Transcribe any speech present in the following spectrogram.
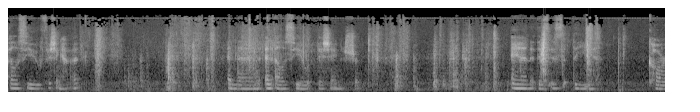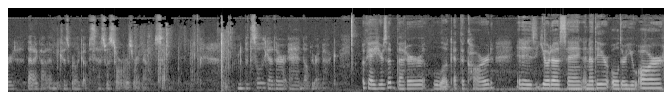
LSU fishing hat, and then an LSU fishing shirt. And this is the card that I got him because we're like obsessed with Star Wars right now. So I'm gonna put this all together and I'll be right back. Okay, here's a better look at the card. It is Yoda saying, another year older you are.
